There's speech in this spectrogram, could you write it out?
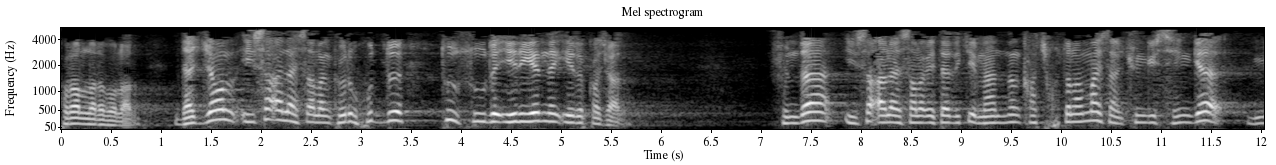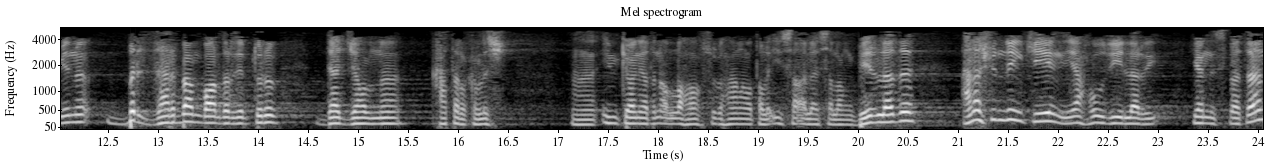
qurollari bo'ladi. Dajjol iso alayhissalom ko'rib xuddi tuz suvda eriganda erib qochadi. Shunda iso alayhissalom aytadiki mandan qochib qutulolmaysan chunki senga meni bir zarbam bordir deb turib dajjolni qatl qilish e, imkoniyatini alloh subhanava taolo iso alayhissalomga beriladi. Ana shundan keyin yahudiylarga nisbatan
